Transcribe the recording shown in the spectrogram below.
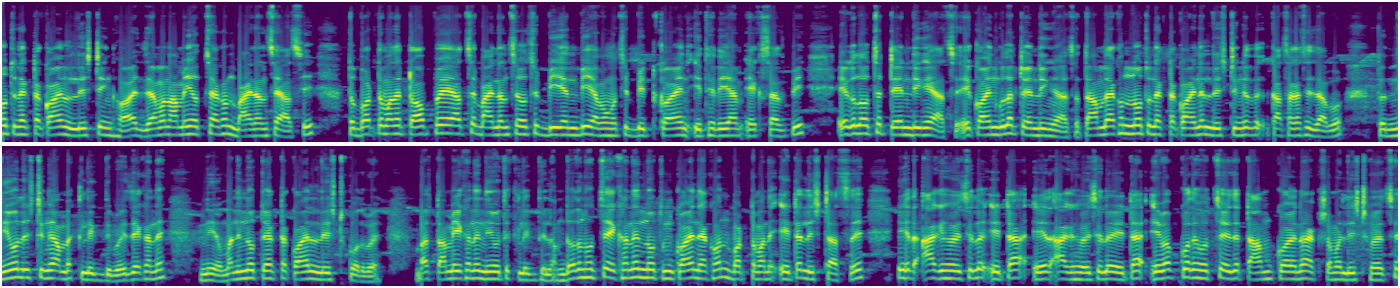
নতুন একটা কয়েন লিস্টিং হয়, যেমন আমি হচ্ছে এখন বাইন্যান্সে আছি, তো বর্তমানে টপে আছে বাইন্যান্সে হচ্ছে বিএনবি এবং হচ্ছে বিটকয়েন ইথেরিয়াম এক্সআরপি এগুলো হচ্ছে ট্রেন্ডিংয়ে আছে, এই কয়েনগুলো ট্রেন্ডিংয়ে আছে। তো আমরা এখন নতুন একটা কয়েনের লিস্টিংয়ের কাছাকাছি যাব, তো নিউ লিস্টিংয়ে আমরা ক্লিক দিব, এই যে এখানে নিউ মানে নতুন একটা কয়েন লিস্ট করবে। বাট আমি এখানে নিউতে ক্লিক দিলাম। ধরুন হচ্ছে এখানে নতুন কয়েন এখন বর্তমানে এটা লিস্ট আছে, এর আগে হয়েছিল এটা, এর আগে হয়েছিল এটা, এভাবে করে হচ্ছে এই যে টার্ম কয়েনও একসময় লিস্ট হয়েছে।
